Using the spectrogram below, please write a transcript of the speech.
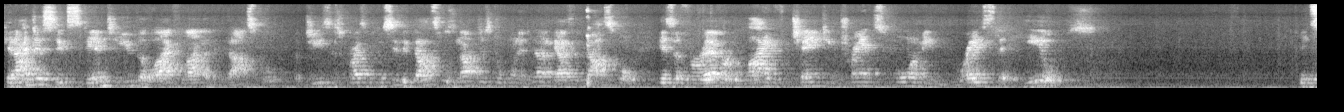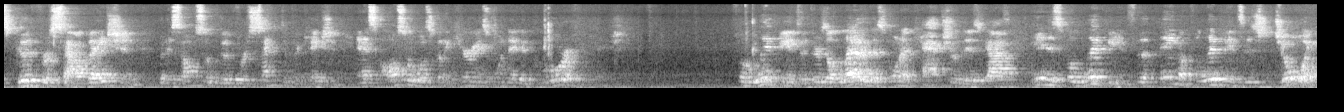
Can I just extend to you the lifeline of the gospel of Jesus Christ? Because, see, the gospel is not just a one and done, guys. The gospel is a forever, life changing, transforming grace that heals. It's good for salvation, but it's also good for sanctification. And it's also what's going to carry us one day to glorification. Philippians, if there's a letter that's going to capture this, guys, it is Philippians. The theme of Philippians is joy.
